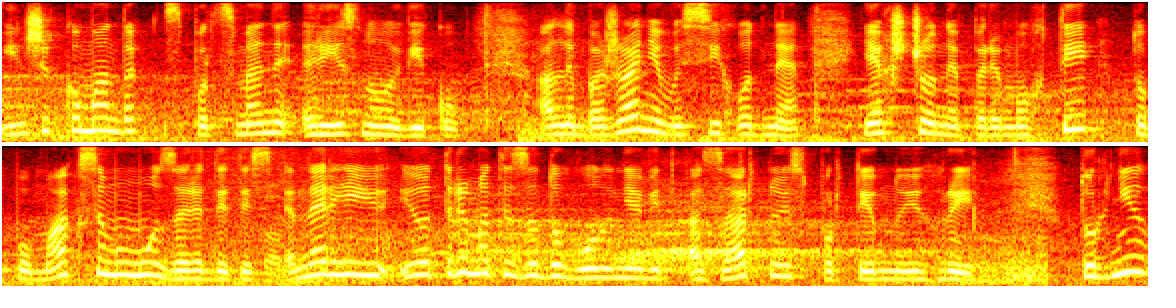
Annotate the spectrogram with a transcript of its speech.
В інших командах спортсмени різного віку. Але бажання в усіх одне. Якщо не перемогти, то по максимуму зарядитись енергією і отримати задоволення від азартної спортивної гри. Турнір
